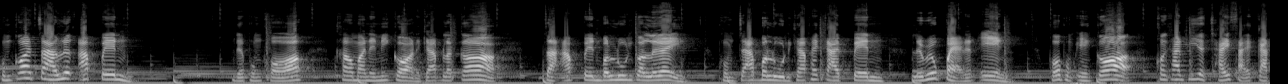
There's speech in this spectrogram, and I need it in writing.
ผมก็จะเลือกอัพเป็น เดี๋ยวผมขอเข้ามาในนี้ก่อนนะครับ แล้วก็จะอัพเป็นบอลลูนก่อนเลย ผมจะอัพบอลลูนครับให้กลายเป็นเลเวล8นั่นเอง เพราะผมเองก็ค่อนข้างที่จะใช้สายอากาศ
